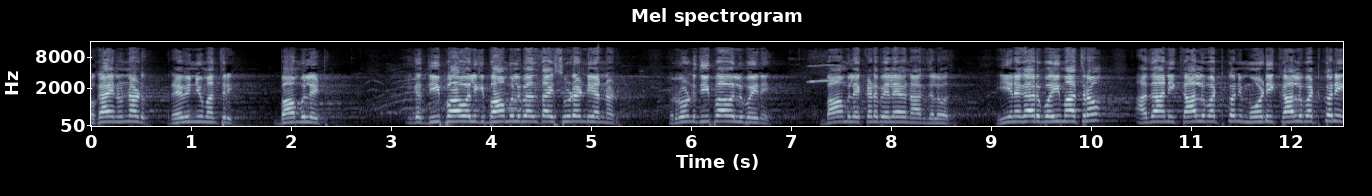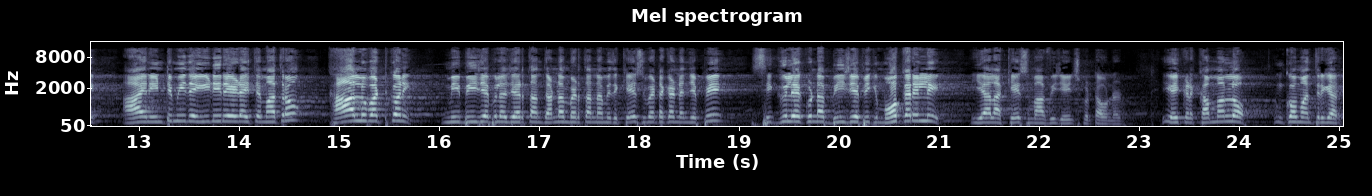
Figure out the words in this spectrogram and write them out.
ఒక ఆయన ఉన్నాడు రెవెన్యూ మంత్రి బాంబులేట్. ఇంకా దీపావళికి బాంబులు వెళ్తాయి చూడండి అన్నాడు. రెండు దీపావళి పోయినాయి. బాంబులు ఎక్కడ వెళ్ళాయో నాకు తెలియదు ఈయన గారు పోయి మాత్రం అదాని కాళ్ళు పట్టుకొని మోడీ కాళ్ళు పట్టుకొని ఆయన ఇంటి మీద ఈడీ రేడ్ అయితే మాత్రం కాళ్ళు పట్టుకొని మీ బీజేపీలో చేరుతాను దండం పెడతాను నా మీద కేసు పెట్టకండి అని చెప్పి సిగ్గు లేకుండా బీజేపీకి మోకరిల్లి ఇవాళ కేసు మాఫీ చేయించుకుంటా ఉన్నాడు. ఇక ఇక్కడ ఖమ్మంలో ఇంకో మంత్రి గారు.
